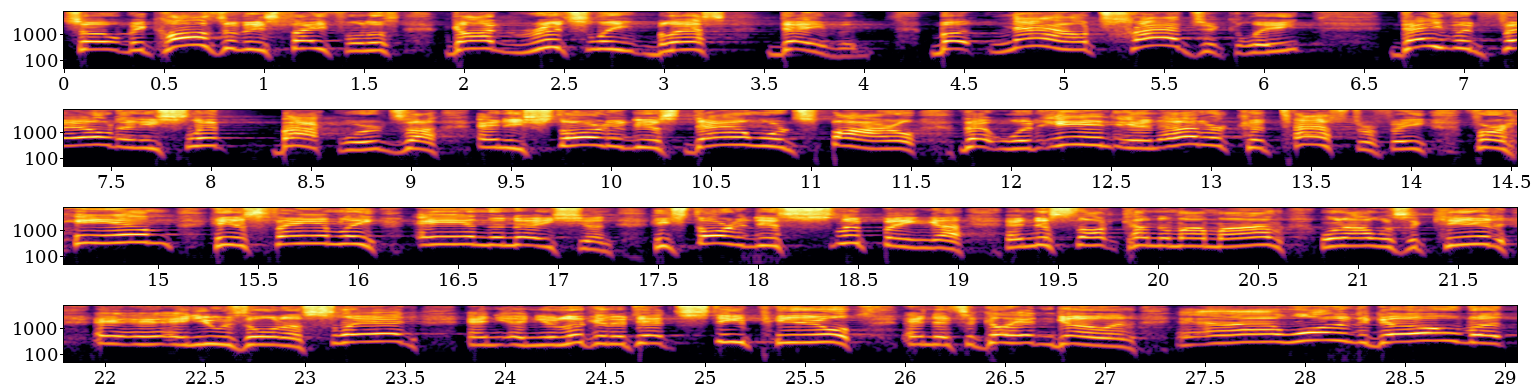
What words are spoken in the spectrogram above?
So, because of his faithfulness, God richly blessed David. But now, tragically, David failed and he slipped backwards uh, and he started this downward spiral that would end in utter catastrophe for him, his family, and the nation. He started this slipping, uh, and this thought come to my mind when I was a kid and, and you was on a sled and, and you're looking at that steep hill and they said, go ahead and go. And, and I wanted to go, but,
